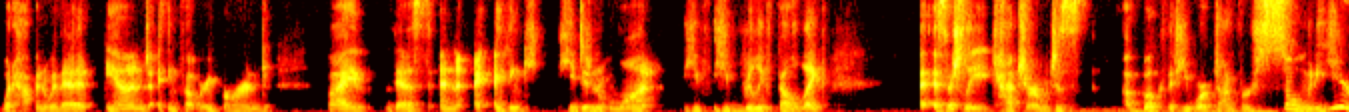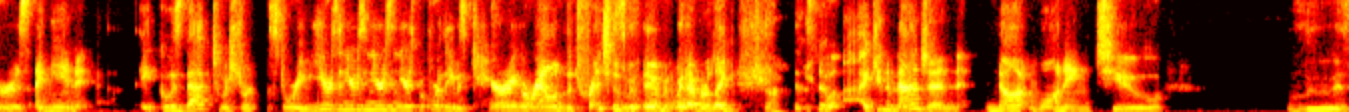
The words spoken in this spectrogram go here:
what happened with it, and I think felt very burned by this. And I, I think he didn't want he he really felt like especially catcher which is a book that he worked on for so many years. I mean it goes back to a short story years and years and years and years before that he was carrying around the trenches with him and whatever. Like Sure. so i can imagine not wanting to lose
